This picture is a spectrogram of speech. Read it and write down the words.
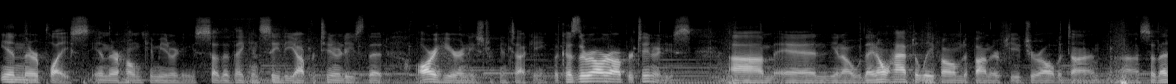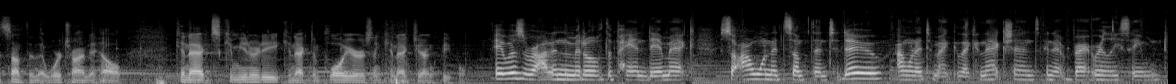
in their place, in their home communities, so that they can see the opportunities that are here in Eastern Kentucky, because there are opportunities. Um, and you know, they don't have to leave home to find their future all the time. Uh, so that's something that we're trying to help connect community, connect employers, and connect young people. It was right in the middle of the pandemic, so I wanted something to do. I wanted to make the connections, and it really seemed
